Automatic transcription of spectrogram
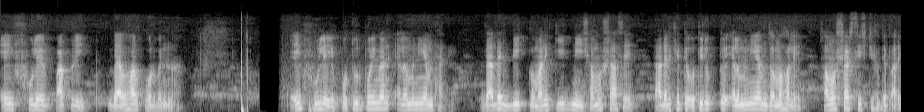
এই ফুলের পাপড়ি ব্যবহার করবেন না। এই ফুলে প্রচুর পরিমাণ অ্যালুমিনিয়াম থাকে, যাদের বৃক্ক মানে কিডনি সমস্যা আছে, তাদের ক্ষেত্রে অতিরিক্ত অ্যালুমিনিয়াম জমা হলে সমস্যার সৃষ্টি হতে পারে।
